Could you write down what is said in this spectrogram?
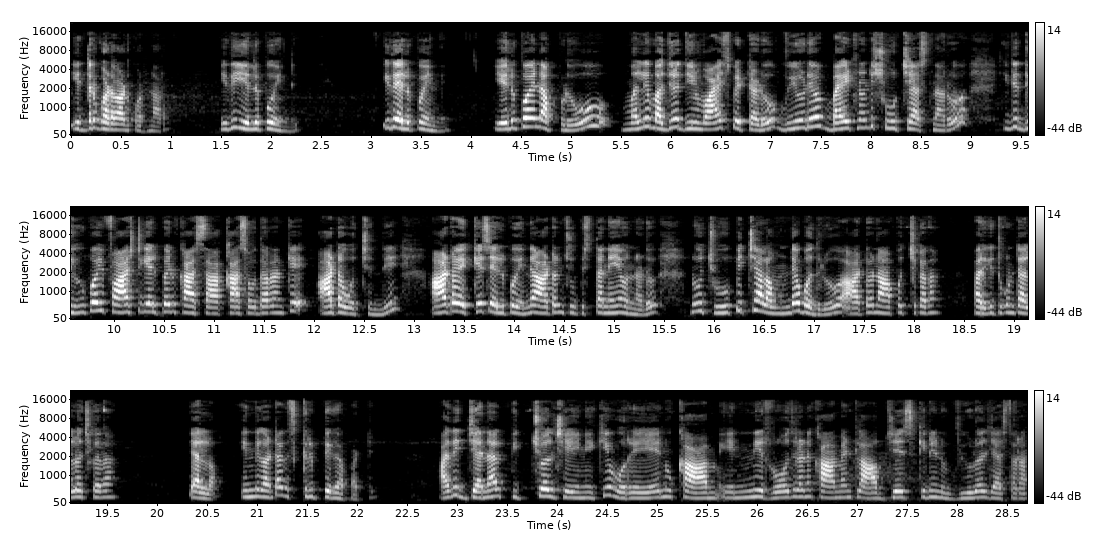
ఇద్దరు గొడవాడుకుంటున్నారు. ఇది వెళ్ళిపోయింది. ఇది వెళ్ళిపోయింది. వెళ్ళిపోయినప్పుడు మళ్ళీ మధ్యలో దీని వాయిస్ పెట్టాడు. వీడియో బయట నుండి షూట్ చేస్తున్నారు. ఇది దిగిపోయి ఫాస్ట్గా వెళ్ళిపోయిన కాస్త కాస్త ఉదాహరణకి ఆటో వచ్చింది. ఆటో ఎక్కేసి వెళ్ళిపోయింది. ఆటోని చూపిస్తానే ఉన్నాడు. నువ్వు చూపించి అలా ఉండే బదులు ఆటోని ఆపొచ్చు కదా. పరిగెత్తుకుంటే వెళ్ళొచ్చు కదా. వెళ్ళాం. ఎందుకంటే అది స్క్రిప్ట్ కాబట్టి. అది జనాలు పిచ్చోలు చేయనీకి ఒరే నువ్వు కా ఎన్ని రోజులని కామెంట్లు ఆఫ్ చేసుకుని నువ్వు వీడియోలు చేస్తారా?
